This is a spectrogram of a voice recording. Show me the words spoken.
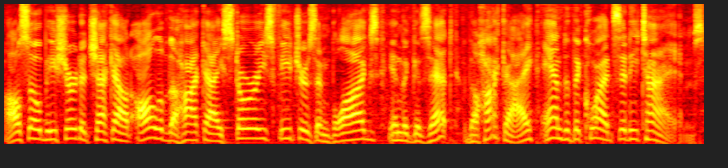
Also, be sure to check out all of the Hawkeye stories, features, and blogs in the Gazette, the Hawkeye, and the Quad City Times.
